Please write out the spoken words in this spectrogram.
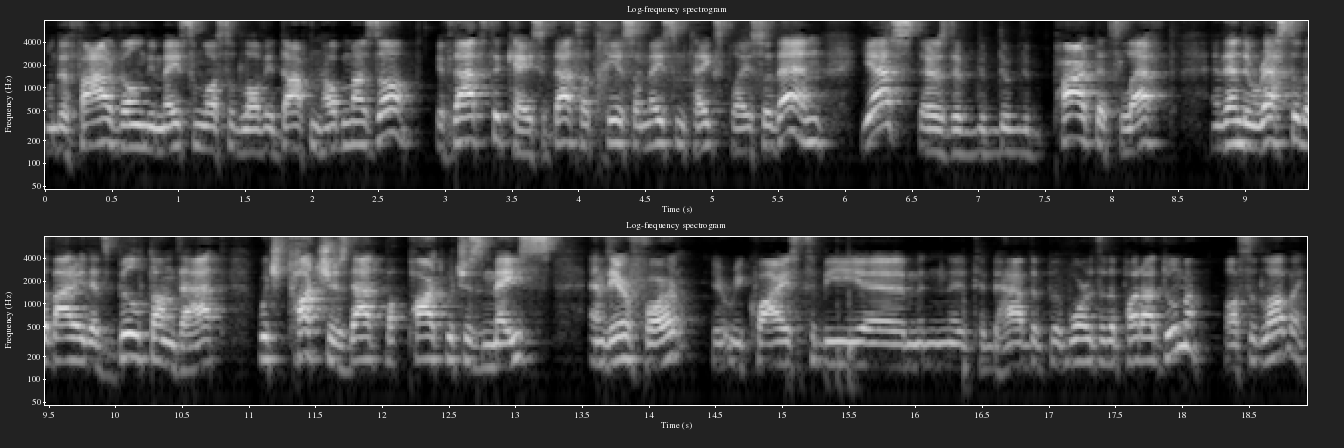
und der Fahr wollen die Mason lost lovi darfen haben mal so. If that's the case, if that's how Tchias Mason takes place, so then, yes, there's the, the, the part that's left, and then the rest of the body that's built on that, which touches that part which is mace, and therefore it requires to be um, to have the words of the paraduma, asad lavai.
